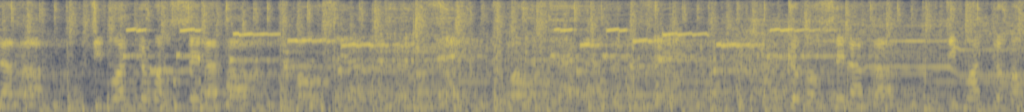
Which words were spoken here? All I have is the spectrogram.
Là-bas. Dis-moi comment c'est là-bas, comment c'est là-bas, comment c'est, là-bas. Dis-moi comment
